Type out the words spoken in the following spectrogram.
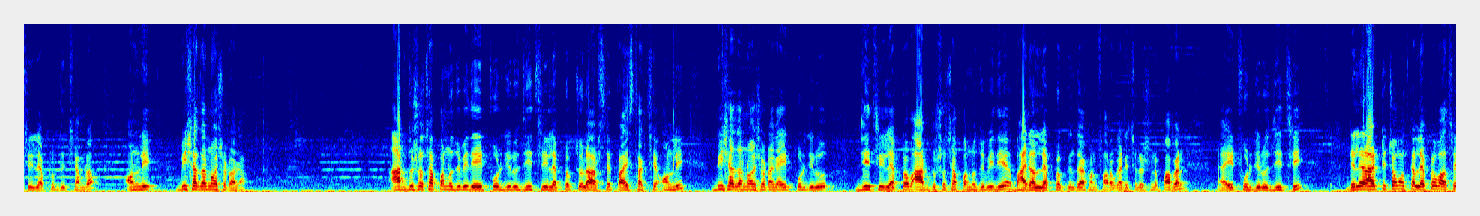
three laptop দিচ্ছি আমরা অনলি বিশ হাজার নয়শো টাকা। আট দুশো ছাপ্পান্ন জিবি দিয়ে eight four zero G three laptop চলে আসছে প্রাইস থাকছে অনলি বিশ হাজার নয়শো টাকা eight four zero G three laptop আট দুশো ছাপ্পান্ন জিবি দিয়ে ভাইরাল ল্যাপটপ কিন্তু এখন ফারোকাটি সলিউশনে পাবেন eight four zero G three ডেলের আরেকটি চমৎকার ল্যাপটপ আছে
